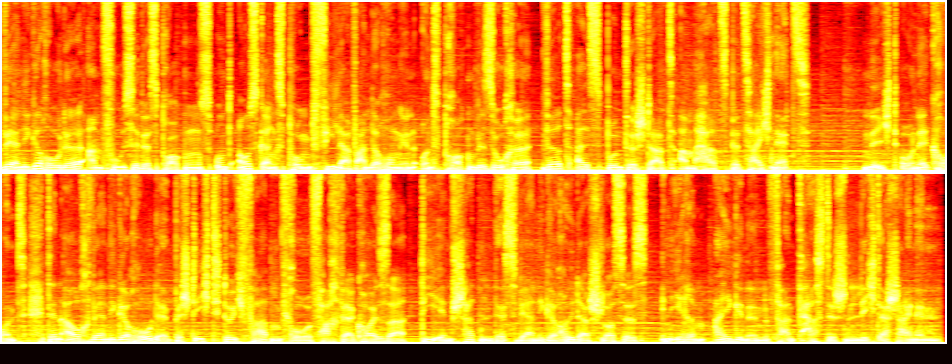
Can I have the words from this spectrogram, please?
Wernigerode am Fuße des Brockens und Ausgangspunkt vieler Wanderungen und Brockenbesuche wird als bunte Stadt am Harz bezeichnet. Nicht ohne Grund, denn auch Wernigerode besticht durch farbenfrohe Fachwerkhäuser, die im Schatten des Wernigeröder Schlosses in ihrem eigenen fantastischen Licht erscheinen.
